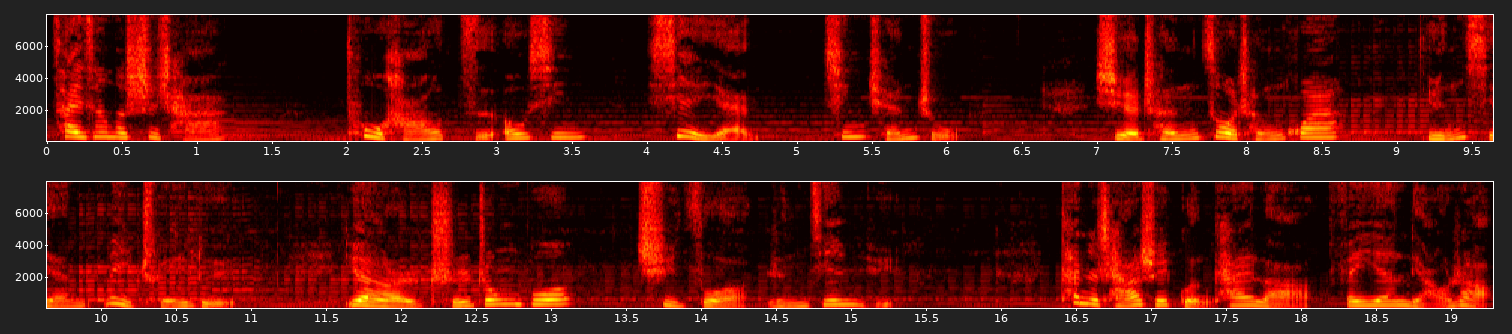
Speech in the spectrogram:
菜香的试茶，兔毫紫鸥心，蟹眼清泉煮，雪尘做成花，云闲未垂缕。愿尔池中波，去作人间雨。看着茶水滚开了，飞烟缭绕，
